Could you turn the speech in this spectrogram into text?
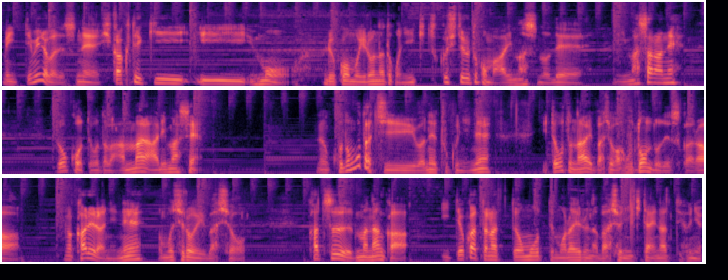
ま言ってみればですね、比較的、もう旅行もいろんなところに行き尽くしてるところもありますので、今更ね、どこってことはあんまりありません。子供たちはね、特にね、行ったことない場所がほとんどですから、まあ、彼らにね、面白い場所、かつ、まあなんか、行ってよかったなって思ってもらえるような場所に行きたいなっていうふうに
